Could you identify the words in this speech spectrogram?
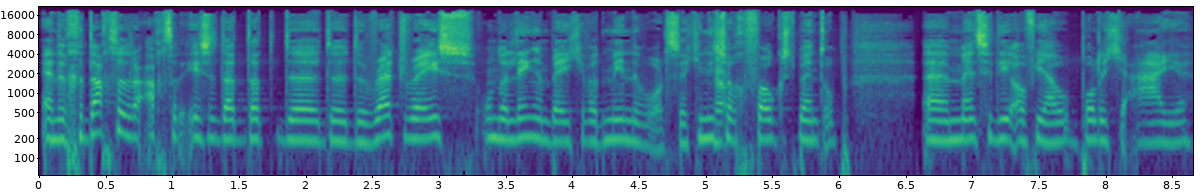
En de gedachte erachter is dat, dat de, de, de red race onderling een beetje wat minder wordt. Dat je niet Ja. zo gefocust bent op eh, mensen die over jouw bolletje aaien.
